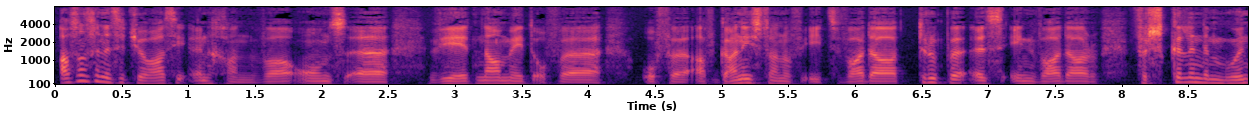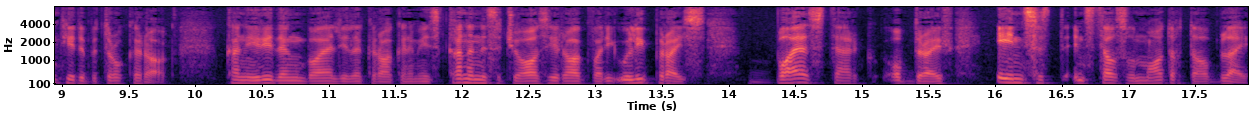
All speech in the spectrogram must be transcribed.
As ons in 'n situasie ingaan waar ons 'n uh, Vietnam het of 'n uh, of 'n uh, Afghanistan of iets waar daar troepe is en waar daar verskillende moondhede betrokke raak, kan hierdie ding baie lelik raak en 'n mens kan in 'n situasie raak waar die olieprys baie sterk opdryf en en stelselmatig daar bly.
